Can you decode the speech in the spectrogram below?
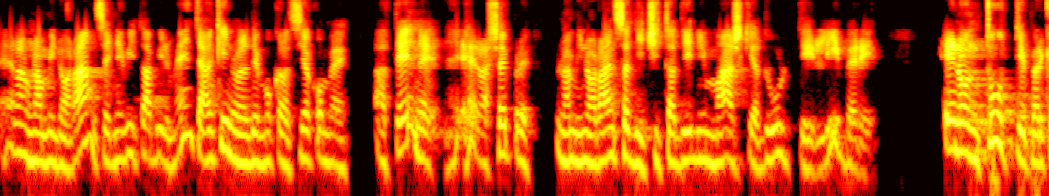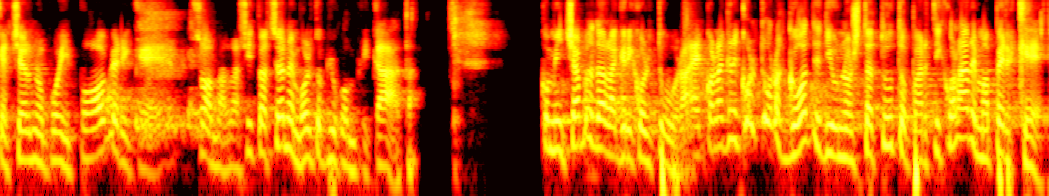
era una minoranza, inevitabilmente, anche in una democrazia come Atene era sempre una minoranza di cittadini maschi adulti, liberi, e non tutti perché c'erano poi i poveri che insomma la situazione è molto più complicata. Cominciamo dall'agricoltura. Ecco, l'agricoltura gode di uno statuto particolare, ma perché?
